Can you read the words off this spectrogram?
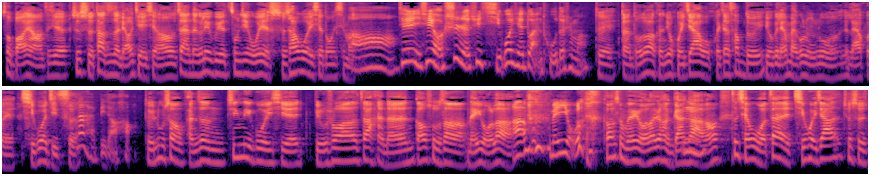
做保养这些知识大致的了解一些，然后在那个六个月中间我也实操过一些东西嘛。哦，其实你是有试着去骑过一些短途的是吗？对，短途的话可能就回家，我回家差不多有个两百公里路来回骑过几次。那还比较好。对，路上反正经历过一些，比如说在海南高速上没油了，啊，没油了。高速没油了就很尴尬。然后之前我在骑回家就是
